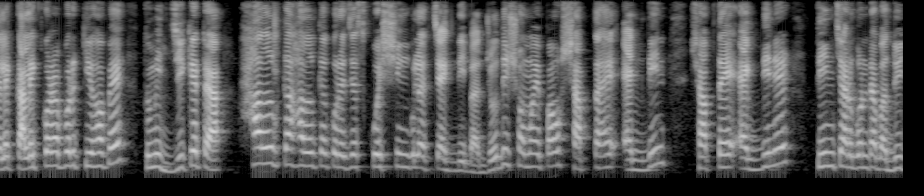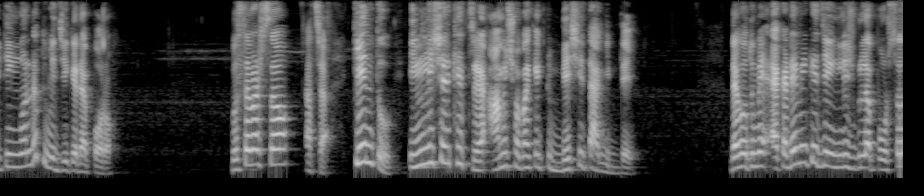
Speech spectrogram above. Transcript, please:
তাহলে কালেক্ট করার পরে কি হবে? তুমি জিকেটা হালকা হালকা করে জাস্ট কোয়েশ্চেনগুলো চেক দিবা। যদি সময় পাও, সপ্তাহে একদিন, সপ্তাহে একদিনের তিন, চার ঘণ্টা বা দুই, তিন ঘণ্টা তুমি জিকেটা পড়ো। বুঝতে পারছ? আচ্ছা কিন্তু ইংলিশের ক্ষেত্রে আমি সবাইকে একটু বেশি তাগিদ দেই। দেখো, তুমি একাডেমিকে যে ইংলিশগুলো পড়ছো,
